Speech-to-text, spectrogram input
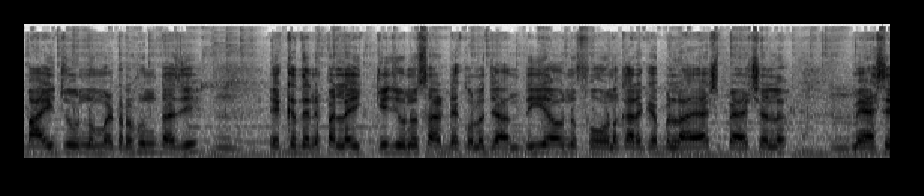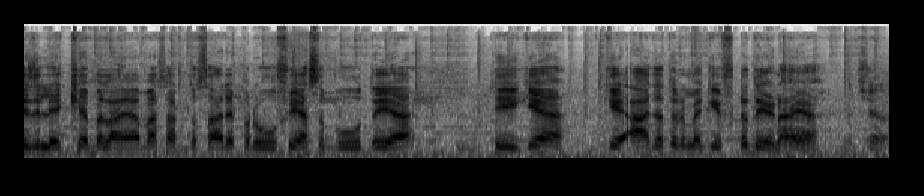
22 ਜੂਨ ਨੂੰ ਮਰਡਰ ਹੁੰਦਾ ਜੀ। ਇੱਕ ਦਿਨ ਪਹਿਲਾਂ 21 ਜੂਨ ਨੂੰ ਸਾਡੇ ਕੋਲ ਜਾਂਦੀ ਆ ਉਹਨੂੰ ਫੋਨ ਕਰਕੇ ਬੁਲਾਇਆ ਸਪੈਸ਼ਲ ਮੈਸੇਜ ਲਿਖ ਕੇ ਬੁਲਾਇਆ ਵਾ ਸਾਡੇ ਤੋਂ ਸਾਰੇ ਪ੍ਰੂਫ ਆ ਸਬੂਤ ਆ। ਠੀਕ ਆ ਕਿ ਆ ਜਾ ਤੈਨੂੰ ਮੈਂ ਗਿਫਟ ਦੇਣਾ ਆ। ਅੱਛਾ।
